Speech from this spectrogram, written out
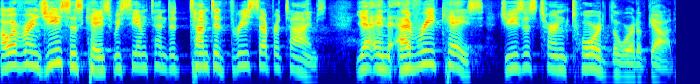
However, in Jesus' case, we see him tempted, tempted three separate times. Yet in every case, Jesus turned toward the word of God.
